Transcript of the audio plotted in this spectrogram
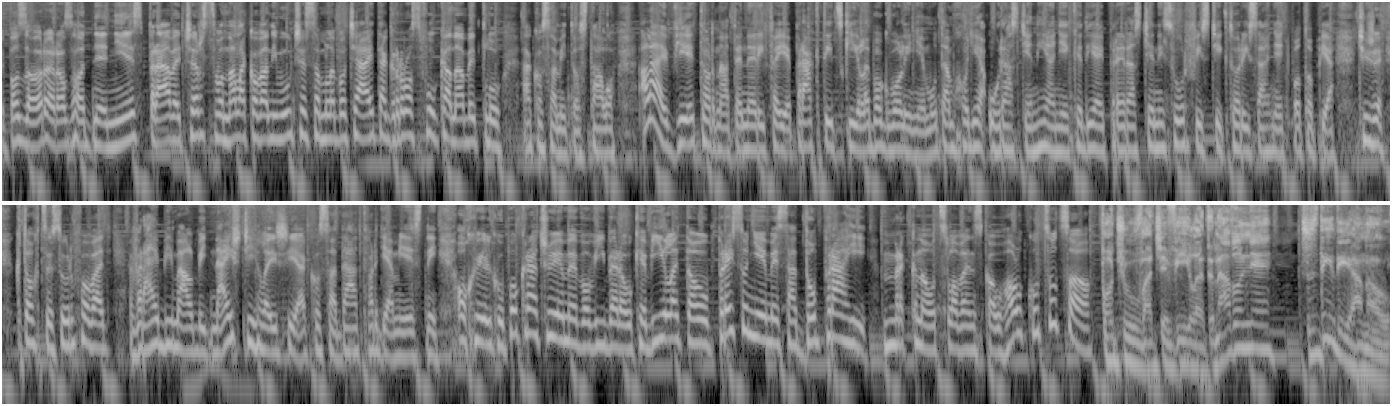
pozor, rozhodne nie s práve čerstvo nalakovaným účesom, lebo ťa aj tak rozfúka na metlu, ako sa mi to stalo. Ale aj vietor na Tenerife je praktický, lebo kvôli nemu tam chodia urastení a niekedy aj prerastení surfisti, ktorí sa hneď potopia. Čiže kto chce surfovať, vraj by mal byť najštihlejší, ako sa dá, tvrdia miestni. O chvíľku pokračujeme vo výberovke výletov, presunieme sa do Prahy, mrknúť slovenskou holku Cuco. Počúvate výlet na vlne s Didianou.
